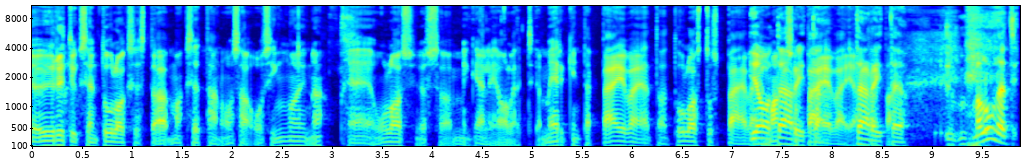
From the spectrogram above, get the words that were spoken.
yrityksen tuloksesta maksetaan osa osingoina eh, ulos, jossa mikäli olet ja merkintäpäivä ja tuo tulostuspäivä Joo, ja tämä maksupäivä. riittää. ja Tämä tota- riittää. Mä luulen, että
